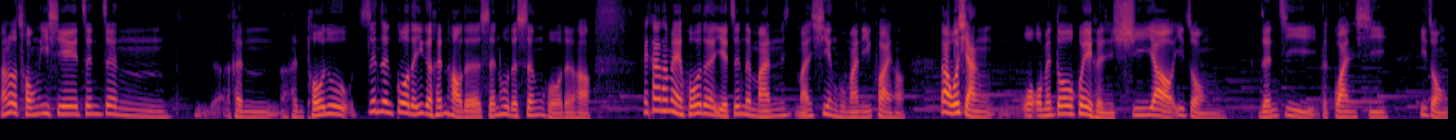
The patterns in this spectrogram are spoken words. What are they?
然后从一些真正很很投入、真正过的一个很好的神父的生活的哈，你看他们也活得也真的蛮蛮幸福、蛮愉快哈。那我想。我我们都会很需要一种人际的关系，一种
